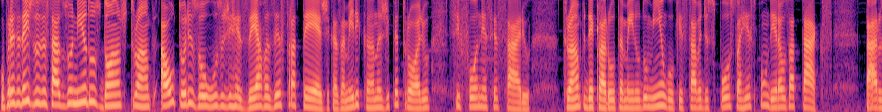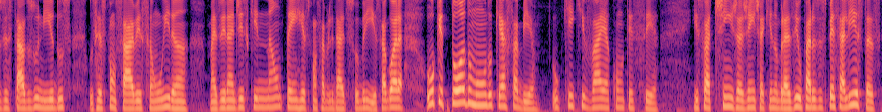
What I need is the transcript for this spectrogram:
O presidente dos Estados Unidos, Donald Trump, autorizou o uso de reservas estratégicas americanas de petróleo, se for necessário. Trump declarou também no domingo que estava disposto a responder aos ataques. Para os Estados Unidos, os responsáveis são o Irã, mas o Irã diz que não tem responsabilidade sobre isso. Agora, o que todo mundo quer saber, o que, que vai acontecer? Isso atinge a gente aqui no Brasil? Para os especialistas,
